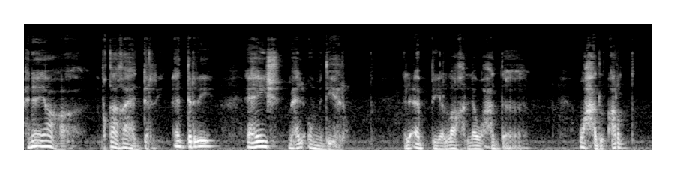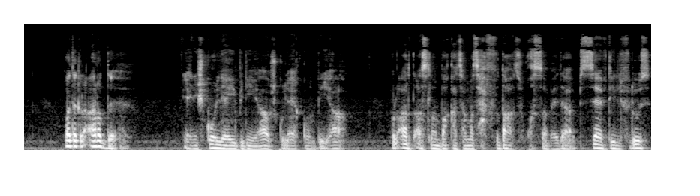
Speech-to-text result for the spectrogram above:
هنايا بقى غا الدري. الدري عايش مع الأم ديالو. الأب يلا خلى واحد واحد الأرض وداك الأرض يعني شكون اللي يبنيها وشكون اللي يقوم بها؟ والأرض أصلا باقا ما تحفظات وخصها بعدا بزاف ديال الفلوس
